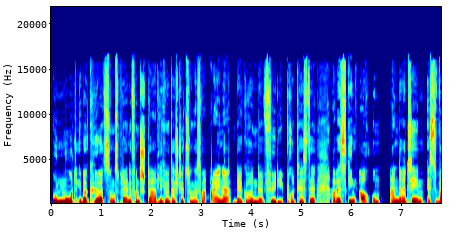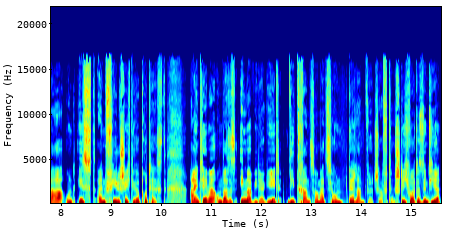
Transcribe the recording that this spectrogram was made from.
Unmut über Kürzungspläne von staatlicher Unterstützung, das war einer der Gründe für die Proteste. Aber es ging auch um andere Themen. Es war und ist ein vielschichtiger Protest. Ein Thema, um das es immer wieder geht, die Transformation der Landwirtschaft. Stichworte sind hier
